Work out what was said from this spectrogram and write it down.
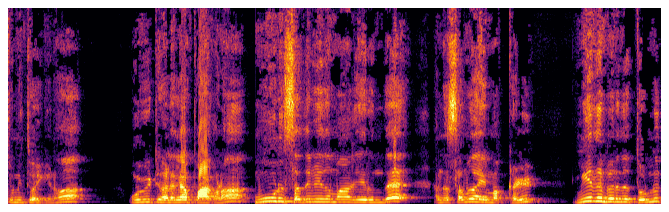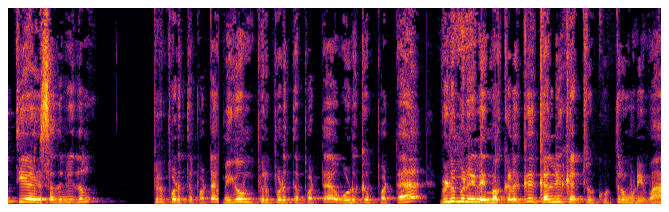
துணி துவைக்கணும் உன் வீட்டு வேலையெல்லாம் பார்க்கணும். மூணு சதவீதமாக இருந்த அந்த சமுதாய மக்கள் மீதம் இருந்த தொண்ணூற்றி ஏழு சதவீதம் பிற்படுத்தப்பட்ட மிகவும் பிற்படுத்தப்பட்ட ஒடுக்கப்பட்ட விளிம்பு நிலை மக்களுக்கு கல்வி கற்று கொடுத்துட முடியுமா?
